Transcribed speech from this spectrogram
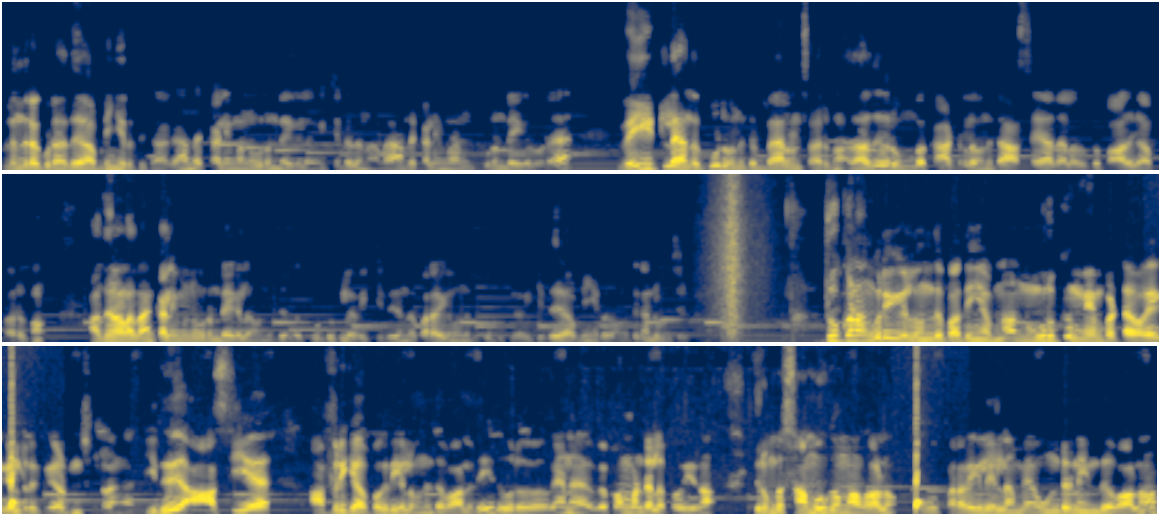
விழுந்துடக்கூடாது அப்படிங்கிறதுக்காக அந்த களிமண் உருண்டைகளை வைக்கிறதுனால அந்த களிமண் உருண்டைகளோட வெயிட்டில் அந்த கூடு வந்துட்டு பேலன்ஸாக இருக்கும். அதாவது ரொம்ப காற்றில் வந்துட்டு அசையாத அளவுக்கு பாதுகாப்பாக இருக்கும். அதனால தான் களிமண் உருண்டைகளை வந்துட்டு இந்த கூட்டுக்குள்ள வைக்குது இந்த பறவைகள் வந்துட்டு கூட்டுக்குள்ளே வைக்குது அப்படிங்கிறத வந்து கண்டுபிடிச்சிருக்காங்க. தூக்கணாங்குருவிகள் வந்து பார்த்தீங்க அப்படின்னா நூறுக்கும் மேம்பட்ட வகைகள் இருக்குது அப்படின்னு சொல்கிறாங்க இது ஆசிய ஆப்பிரிக்கா பகுதிகளில் வந்துட்டு வாழுது. இது ஒரு வேண வெப்பமண்டல பகுதி தான். இது ரொம்ப சமூகமாக வாழும். பறவைகள் எல்லாமே ஒன்றிணைந்து வாழும்.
